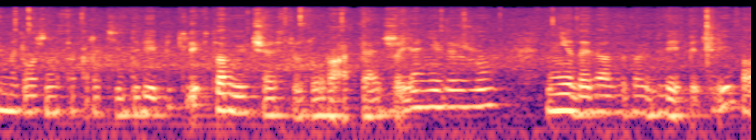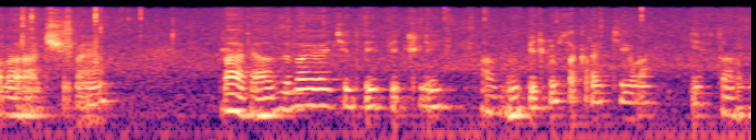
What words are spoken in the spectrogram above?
Теперь мы должны сократить 2 петли вторую часть узора опять же я не вяжу не довязываю 2 петли поворачиваю провязываю эти 2 петли одну петлю сократила и вторую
